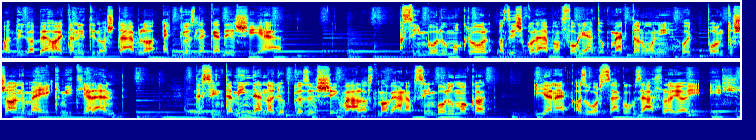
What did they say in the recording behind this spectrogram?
addig a behajtani tilos tábla egy közlekedési jel. A szimbólumokról az iskolában fogjátok megtanulni, hogy pontosan melyik mit jelent, de szinte minden nagyobb közösség választ magának szimbólumokat, ilyenek az országok zászlajai is.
